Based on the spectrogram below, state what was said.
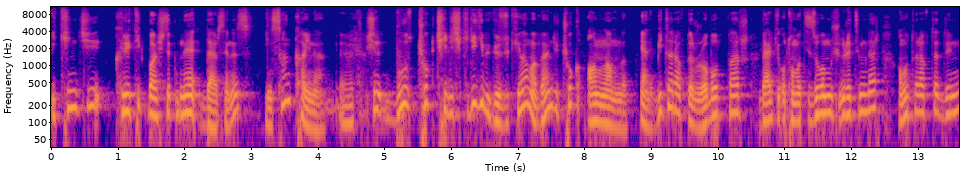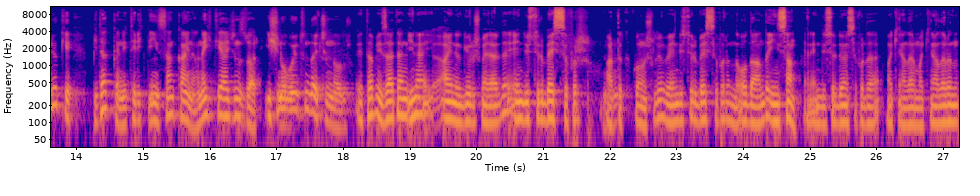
ikinci kritik başlık ne derseniz insan kaynağı. Evet. Şimdi bu çok çelişkili gibi gözüküyor ama bence çok anlamlı. Yani bir tarafta robotlar, belki otomatize olmuş üretimler ama o tarafta deniliyor ki bir dakika nitelikli insan kaynağına ihtiyacınız var. İşin o boyutunda açın ne olur? E tabii zaten yine aynı görüşmelerde Endüstri 5.0 artık konuşuluyor ve Endüstri 5.0'ın da odağında insan. Yani Endüstri 4.0'da makineler, makinaların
